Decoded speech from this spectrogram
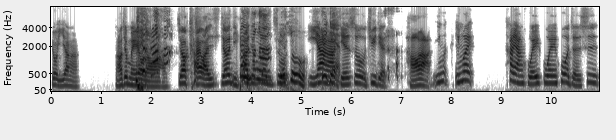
就一样啊，然后就没有了啊，就要开玩笑，就你看就愣住，一样啊，结束句点，好啦，因为因为。太阳回归，或者是，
